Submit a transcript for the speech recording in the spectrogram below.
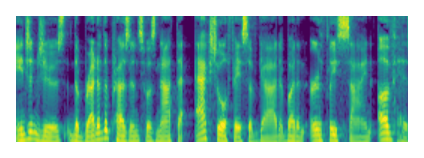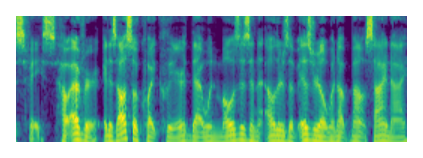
ancient Jews, the bread of the presence was not the actual face of God, but an earthly sign of his face. However, it is also quite clear that when Moses and the elders of Israel went up Mount Sinai,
